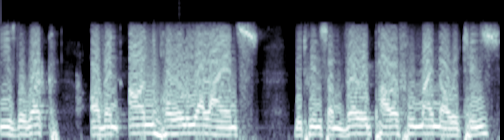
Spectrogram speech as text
is the work of an unholy alliance between some very powerful minorities,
